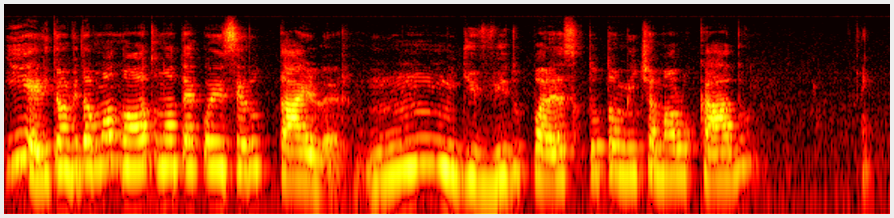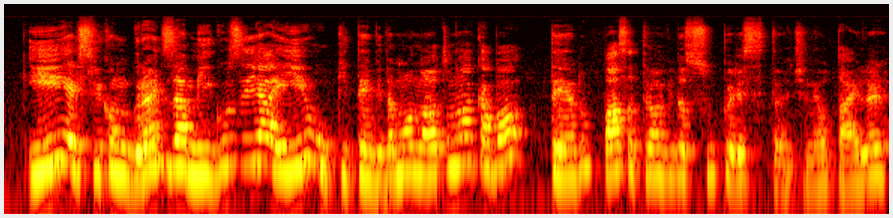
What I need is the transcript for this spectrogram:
E ele tem uma vida monótona até conhecer o Tyler, um indivíduo parece que totalmente amalucado. E eles ficam grandes amigos e aí o que tem vida monótona acaba tendo, passa a ter uma vida super excitante, né? O Tyler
